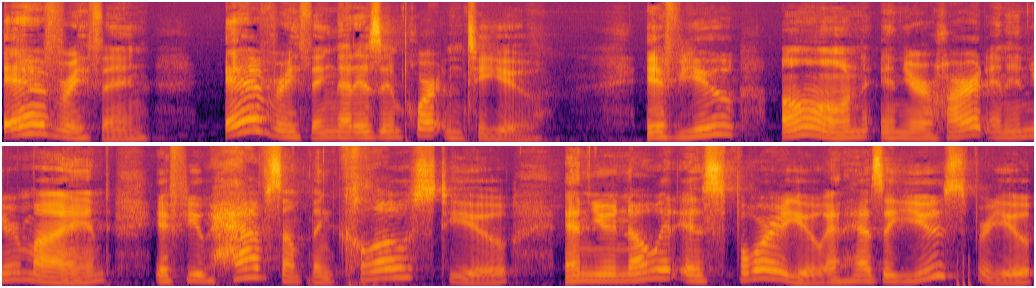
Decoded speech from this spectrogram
everything everything that is important to you. If you own in your heart and in your mind, if you have something close to you and you know it is for you and has a use for you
